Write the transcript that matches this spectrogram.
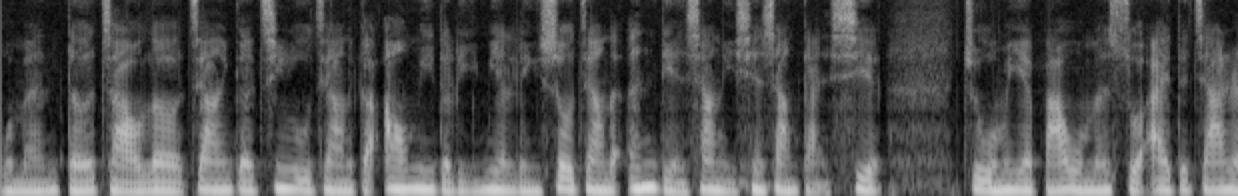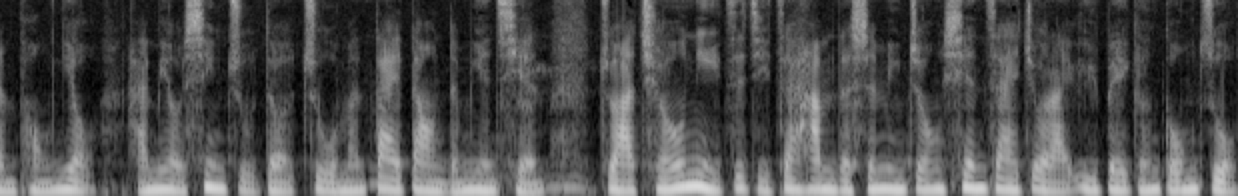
我们得着了这样一个进入这样的一个奥秘的里面，领受这样的恩典，向你献上感谢。祝我们也把我们所爱的家人、朋友，还没有信主的。祝我们带到你的面前，主啊，求你自己，在他们的生命中现在就来预备跟工作。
